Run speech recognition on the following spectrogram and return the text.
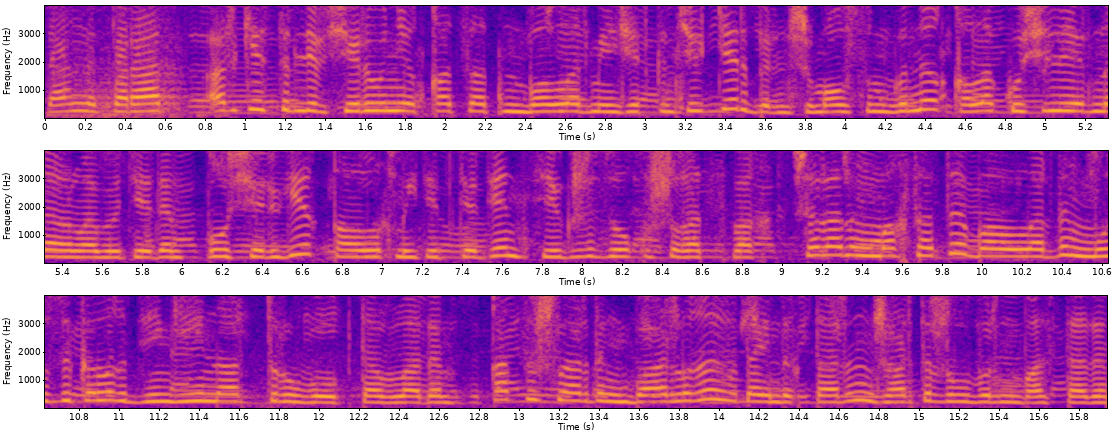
Парад оркестрлер шеруіне қатысатын балалар мен жеткіншектер бірінші маусым күні қала көшелерін аралап өтеді. Бұл шеруге қалалық мектептерден 800 оқушы қатыспақ. Шараның мақсаты балалардың музыкалық деңгейін арттыру болып табылады. Қатысушылардың барлығы дайындықтарын жарты жыл бұрын бастады.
